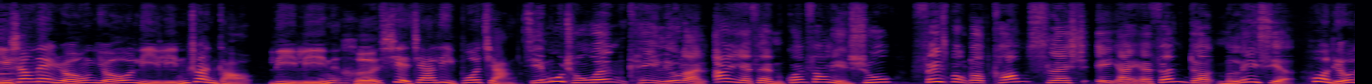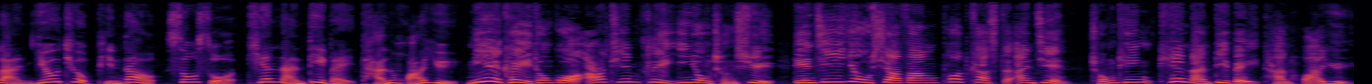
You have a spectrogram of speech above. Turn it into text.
以上内容由李林撰稿，李林和谢佳丽播讲。节目重温可以浏览 iFM 官方脸书 facebook.com/aifm.malaysia，或浏览 YouTube 频道搜索“天南地北谈华语”。你也可以通过 RTM Play 应用程序点击右下方 Podcast 按键，重听“天南地北谈华语”。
